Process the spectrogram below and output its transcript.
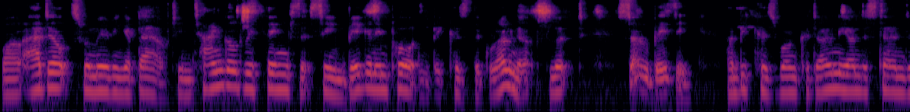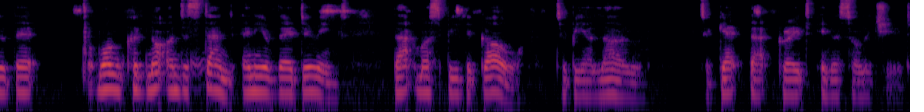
while adults were moving about, entangled with things that seemed big and important because the grown ups looked so busy and because one could only understand that their one could not understand any of their doings. That must be the goal to be alone, to get that great inner solitude.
